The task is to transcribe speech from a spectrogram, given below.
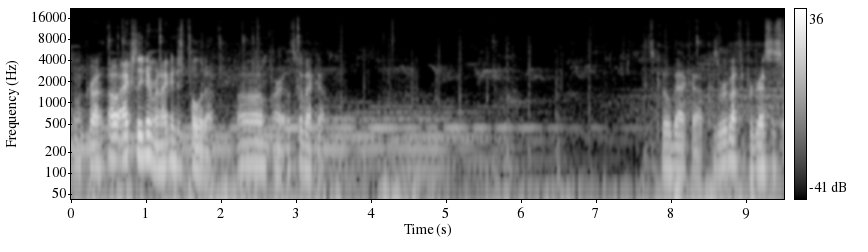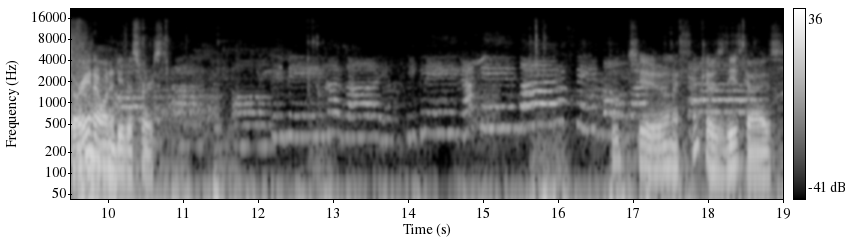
Come across. Oh, actually, never mind. I can just pull it up. Um, alright, let's go back up. Let's go back up. Because we're about to progress the story, and I want to do this first. Two, and I think it was these guys.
